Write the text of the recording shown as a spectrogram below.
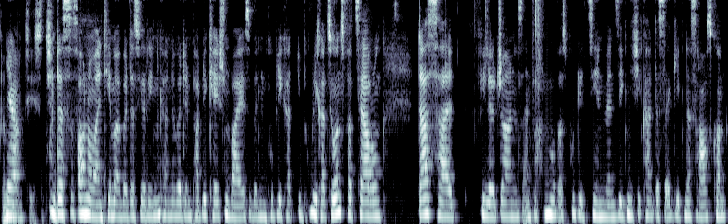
Dann ja. Nicht. Und das ist auch nochmal ein Thema, über das wir reden können, über den Publication Bias, über den Publika die Publikationsverzerrung, dass halt viele Journals einfach nur was publizieren, wenn signifikantes Ergebnis rauskommt.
